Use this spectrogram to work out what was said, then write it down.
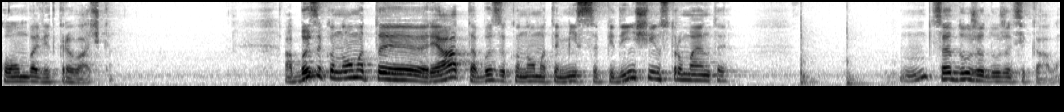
комба відкривачка. Аби зекономити ряд, аби зекономити місце під інші інструменти. Це дуже-дуже цікаво.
